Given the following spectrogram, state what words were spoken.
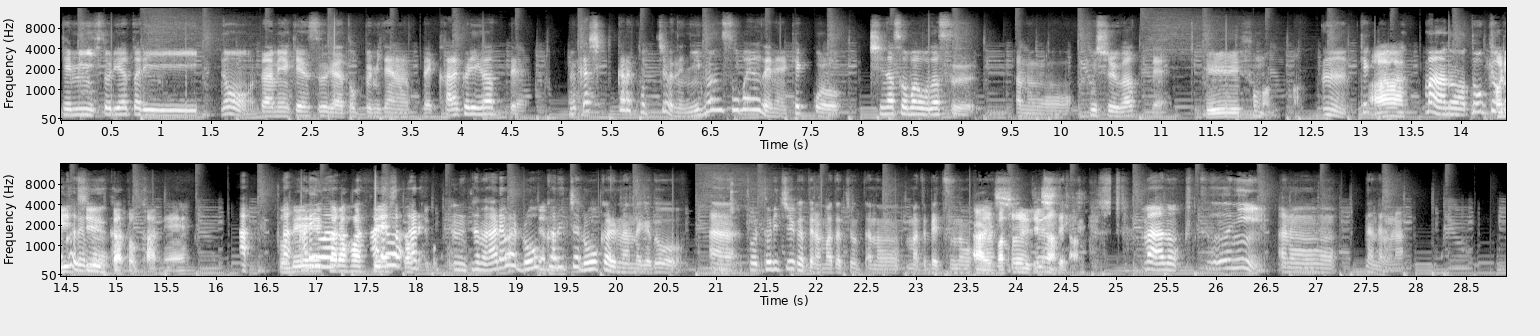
県民一人当たりのラーメン屋件数がトップみたいなのって、からくりがあって、昔からこっちはね、日本そば屋でね、結構、品そばを出す、あの、風習があって、えー、そうなんだ。うん。結構、あまあ、あの、東あ、京とか鳥でも、中華とかね。あ、そまああれから発あれはあれ生したってことうん、多分あれはローカルっちゃローカルなんだけど、あと鳥中華ってのはまたちょっとあのまた別のあ、話場所でしてだ。まああの普通にあのーなんだろうな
